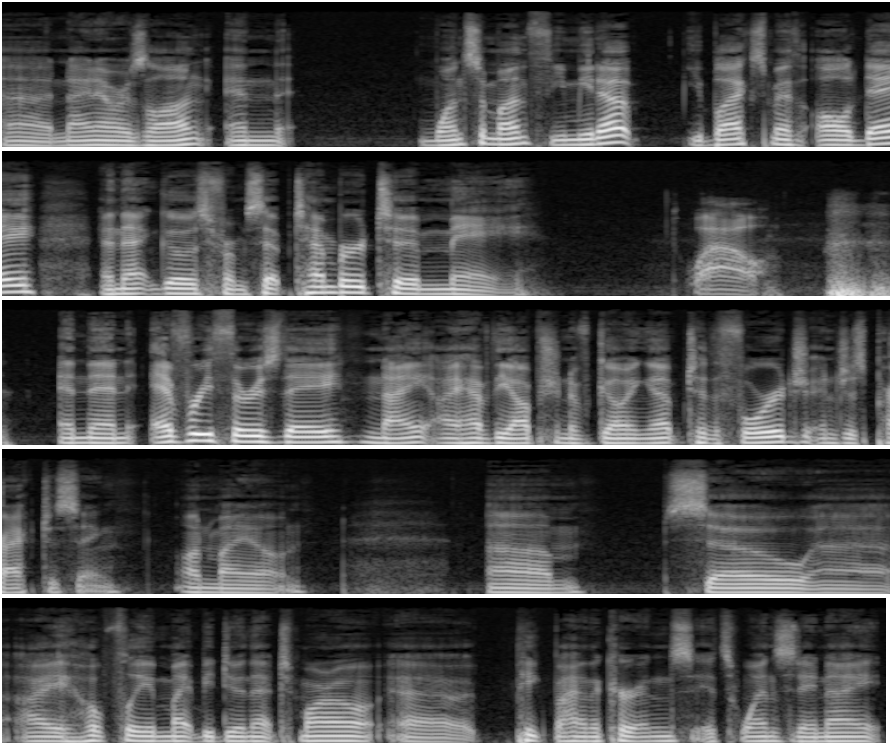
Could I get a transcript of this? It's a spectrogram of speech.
uh, nine hours long. And once a month, you meet up, you blacksmith all day, and that goes from September to May. Wow. And then every Thursday night, I have the option of going up to the forge and just practicing on my own. Um, so uh, I hopefully might be doing that tomorrow. Uh, peek behind the curtains. It's Wednesday night,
